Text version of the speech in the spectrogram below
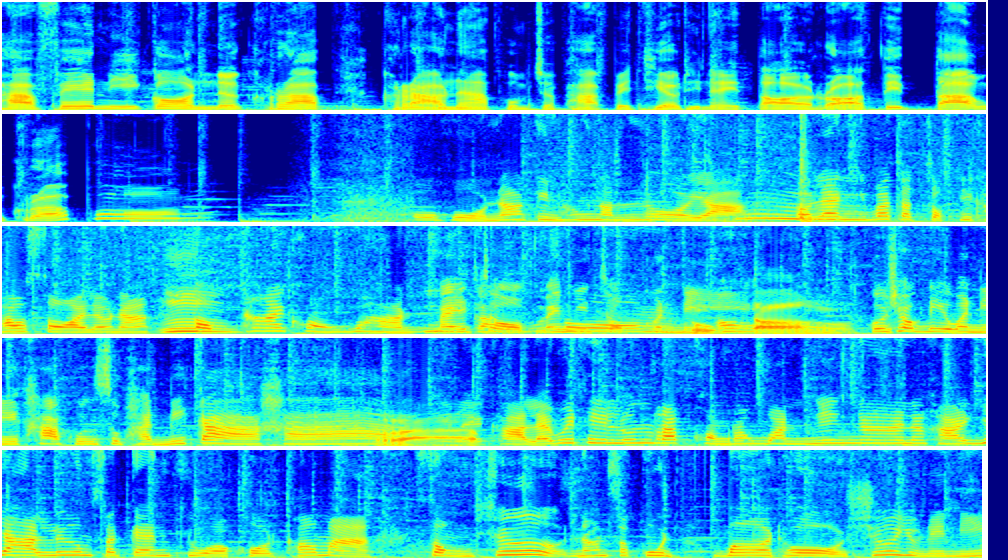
คาเฟ่นี้ก่อนนะครับ คราวหน้าผมจะพาไปเที่ยวที่ไหนต่อรอติดตามครับผม โอ้โห น่ากินทั้งนั้นเลยอะ ตอนแรกคิดว่าจะจบที่ข้าวซอยแล้วนะ ตบท้ายของหวานอีกไม่จบอะไม่มีจบคนนี้ถูกต้อง ผู้โชคดีวันนี้ค่ะ คุณสุพันนิกาค่ะ ครับ เลยค่ะ และวิธีลุ้นรับของรางวัลง่ายๆนะคะ อย่าลืมสแกน QR code เข้ามา ส่งชื่อนามสกุลเบอร์โทร ชื่ออยู่ในนี้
